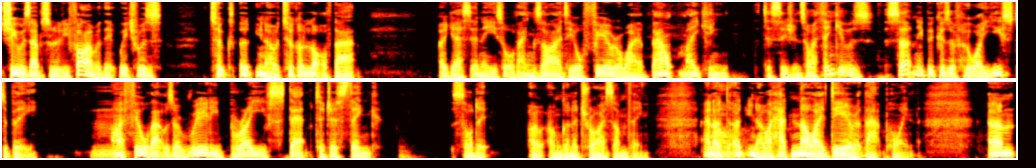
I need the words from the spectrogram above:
she was absolutely fine with it, which was took uh, you know took a lot of that, I guess, any sort of anxiety or fear away about making the decision. So I think it was certainly because of who I used to be. Mm. I feel that was a really brave step to just think, sod it, I, am going to try something, and oh. I, I, you know I had no idea at that point. Um,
